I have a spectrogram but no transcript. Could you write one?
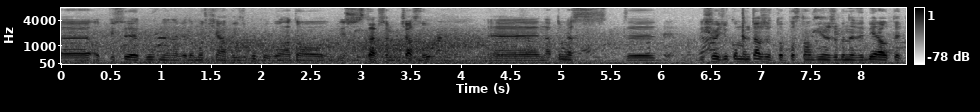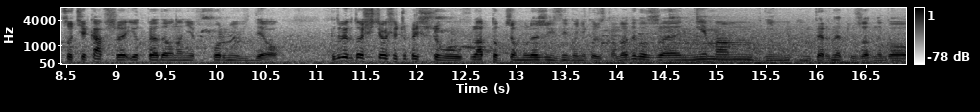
E, odpisuję głównie na wiadomości na Facebooku, bo na to jeszcze starcza mi czasu. E, natomiast e, jeśli chodzi o komentarze, to postanowiłem, że będę wybierał te co ciekawsze i odpowiadał na nie w formie wideo. Gdyby ktoś chciał się czepiać szczegółów, laptop czemu leży i z niego nie korzystam, dlatego że nie mam w nim internetu żadnego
